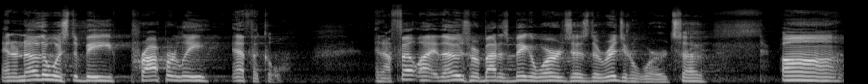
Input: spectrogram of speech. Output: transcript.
and another was to be properly ethical. And I felt like those were about as big a words as the original word. So uh,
